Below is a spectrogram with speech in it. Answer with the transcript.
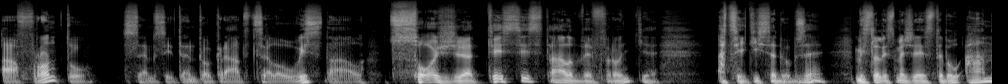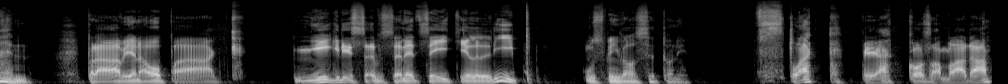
A frontu jsem si tentokrát celou vystál. Cože, ty jsi stál ve frontě? A cítíš se dobře? Mysleli jsme, že je s tebou amen. Právě naopak. Nikdy jsem se necítil líp, usmíval se Tony. Vztlak jako za mlada,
